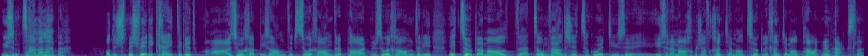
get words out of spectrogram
In unserem Zusammenleben? Oder ist es bei Schwierigkeiten, geht, oh, suche etwas anderes, suche andere Partner, suche andere, ich zügle mal, das Umfeld ist nicht so gut in unserer, in unserer Nachbarschaft, könnt ja mal zügeln, könnt ja mal Partner wechseln.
